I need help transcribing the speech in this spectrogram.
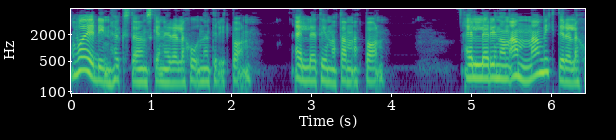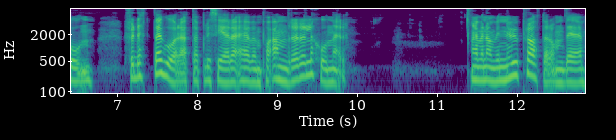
Vad är din högsta önskan i relationen till ditt barn? Eller till något annat barn? Eller i någon annan viktig relation, för detta går att applicera även på andra relationer. Även om vi nu pratar om det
